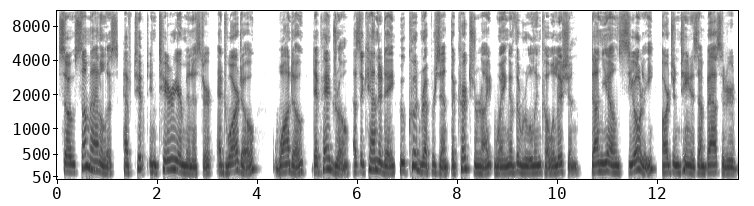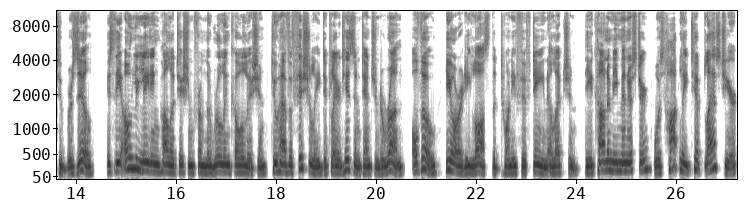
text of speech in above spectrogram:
so some analysts have tipped Interior Minister Eduardo Wado de Pedro as a candidate who could represent the Kirchnerite wing of the ruling coalition. Daniel Scioli, Argentina's ambassador to Brazil, is the only leading politician from the ruling coalition to have officially declared his intention to run, although he already lost the 2015 election. The economy minister was hotly tipped last year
